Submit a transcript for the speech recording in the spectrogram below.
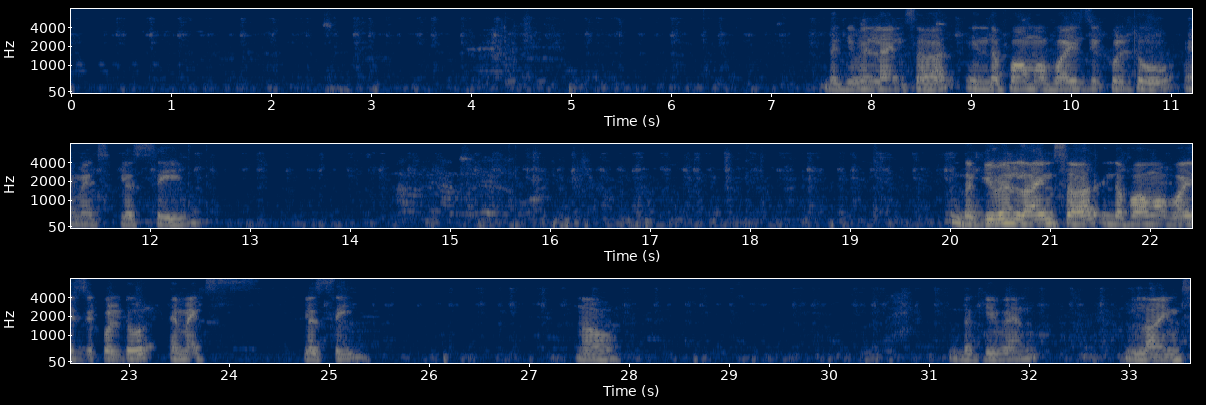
the given lines are in the form of y is equal to mx plus c. The given lines are in the form of y is equal to mx plus c. Now, the given lines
